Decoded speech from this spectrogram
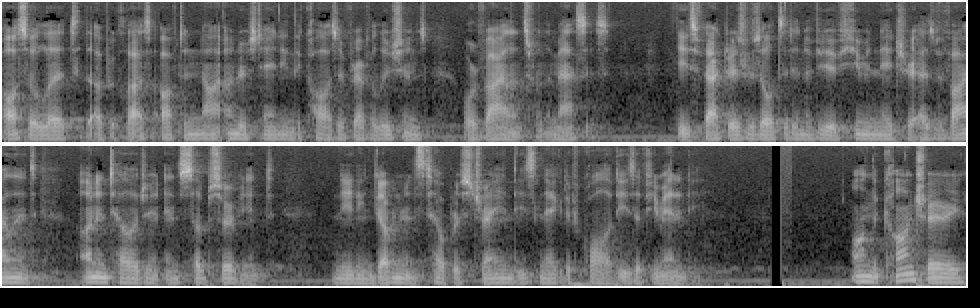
also led to the upper class often not understanding the cause of revolutions or violence from the masses. These factors resulted in a view of human nature as violent, unintelligent, and subservient, needing governments to help restrain these negative qualities of humanity. On the contrary,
